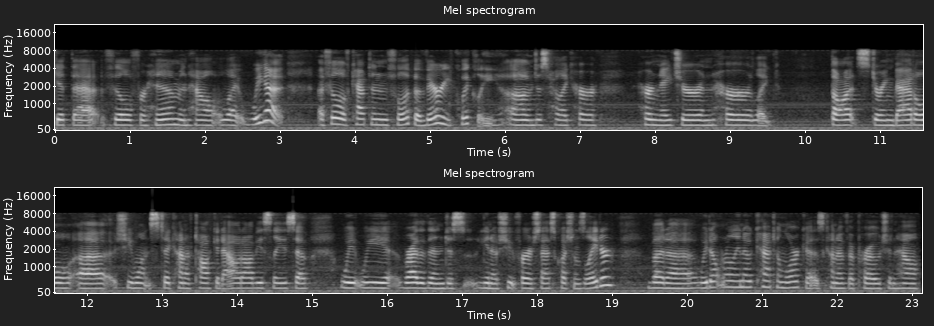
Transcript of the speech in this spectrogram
get that feel for him and how like we got a feel of Captain Philippa very quickly. Um, just like her her nature and her like thoughts during battle. Uh, she wants to kind of talk it out, obviously. So we, we rather than just you know shoot first, ask questions later. But uh, we don't really know Captain Lorca's kind of approach and how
